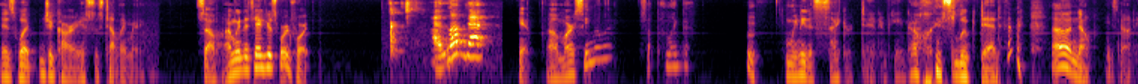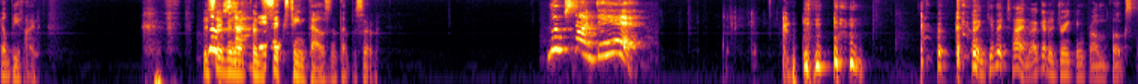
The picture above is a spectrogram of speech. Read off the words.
is what Jacarius is telling me. So I'm going to take his word for it. I love that. Yeah, uh, Marcy Miller, something like that. Hmm. We need a psycher to interview. No, is Luke dead? oh no, he's not. He'll be fine. They're saving that for the sixteen thousandth episode. Luke's not dead. Give it time. I've got a drinking problem, folks.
